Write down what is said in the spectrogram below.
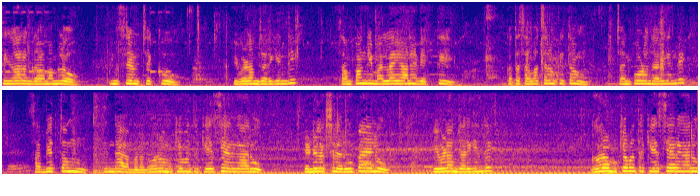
సింగారం గ్రామంలో ఇన్సిడెంట్ చెక్కు ఇవ్వడం జరిగింది. సంపంగి మల్లయ్య అనే వ్యక్తి గత సంవత్సరం క్రితం చనిపోవడం జరిగింది. సభ్యత్వం కింద మన గౌరవ ముఖ్యమంత్రి కేసీఆర్ గారు రెండు లక్షల రూపాయలు ఇవ్వడం జరిగింది. గౌరవ ముఖ్యమంత్రి కేసీఆర్ గారు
